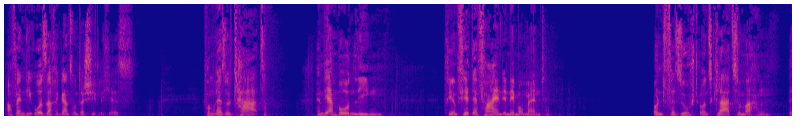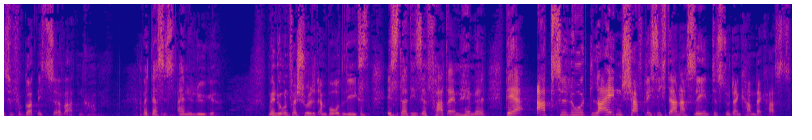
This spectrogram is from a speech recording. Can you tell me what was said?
auch wenn die Ursache ganz unterschiedlich ist, vom Resultat, wenn wir am Boden liegen, triumphiert der Feind in dem Moment und versucht uns klarzumachen, dass wir von Gott nichts zu erwarten haben. Aber das ist eine Lüge. Und wenn du unverschuldet am Boden liegst, ist da dieser Vater im Himmel, der absolut leidenschaftlich sich danach sehnt, dass du dein Comeback hast.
